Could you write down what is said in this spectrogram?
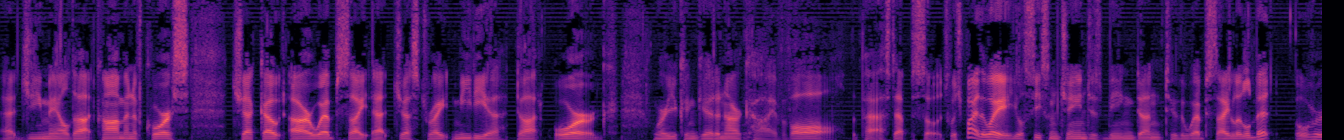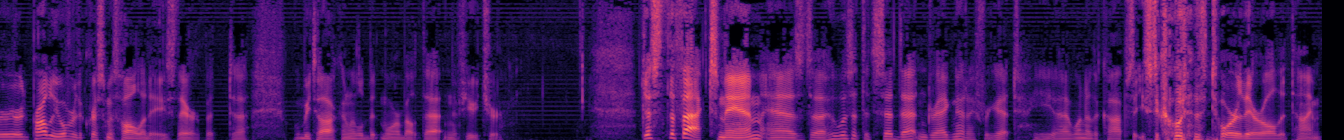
at gmail.com. And of course, check out our website at justrightmedia.org where you can get an archive of all the past episodes. Which, by the way, you'll see some changes being done to the website a little bit over, probably over the Christmas holidays there. But uh, we'll be talking a little bit more about that in the future. Just the facts, ma'am. As uh, who was it that said that in Dragnet? I forget. He, uh, one of the cops that used to go to the door there all the time.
